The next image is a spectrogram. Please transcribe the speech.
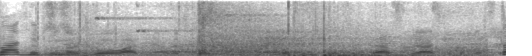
Ładnie ci Brunok było ładnie, ale po, po tym co teraz to po prostu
